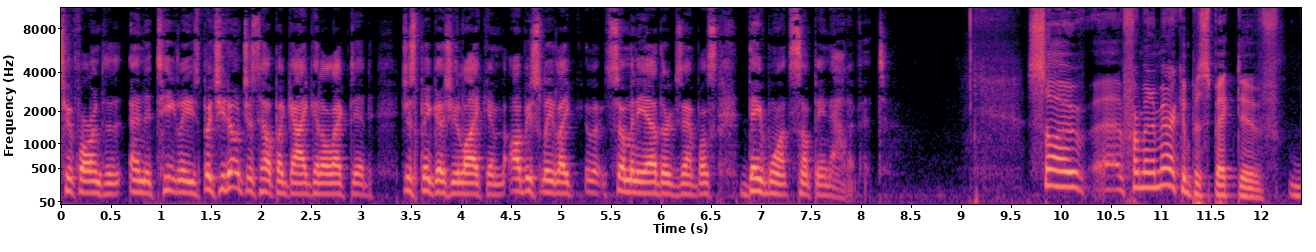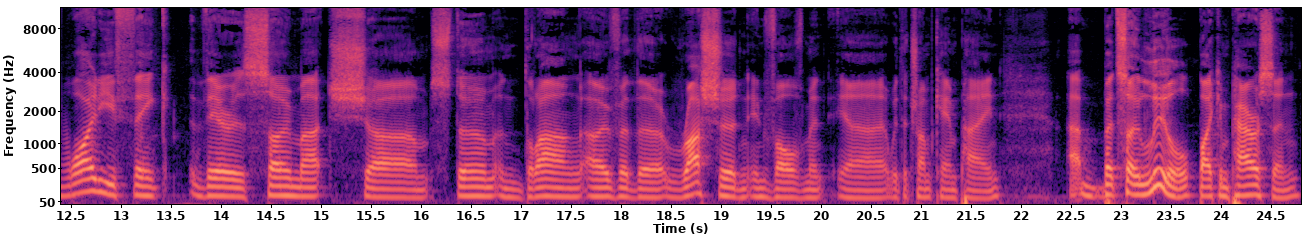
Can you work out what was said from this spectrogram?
too far into the, into tea leaves. But you don't just help a guy get elected just because you like him. Obviously, like so many other examples, they want something out of it. So, uh, from an American perspective, why do you think there is so much um, Sturm and Drang over the Russian involvement uh, with the Trump campaign, uh, but so little by comparison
